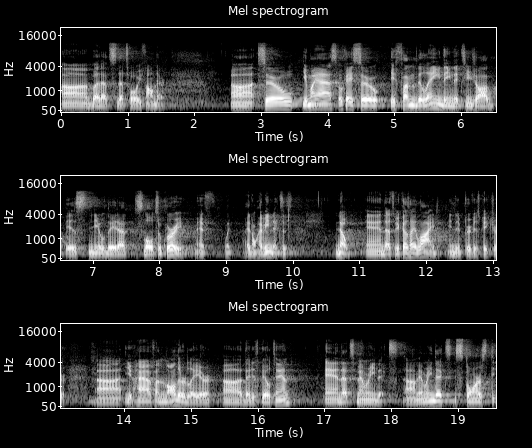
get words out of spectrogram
uh, but that's, that's what we found there. Uh, so you might ask, okay, so if I'm delaying the indexing job, is new data slow to query if like, I don't have indexes? No, and that's because I lied in the previous picture. Uh, you have another layer uh, that is built in, and that's memory index. Uh, memory index stores the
